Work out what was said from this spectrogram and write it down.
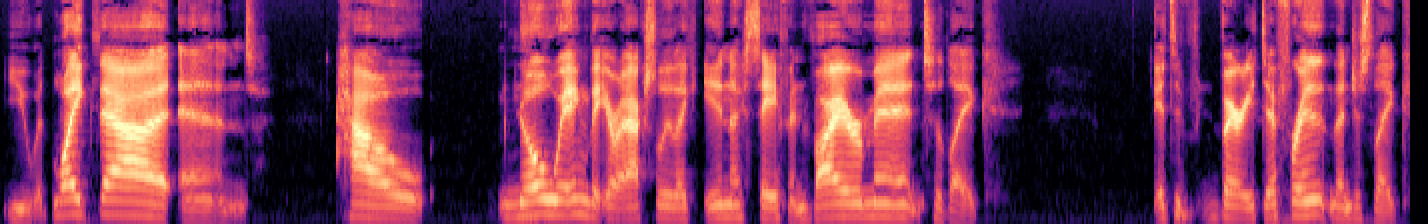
you would like that and how knowing that you're actually like in a safe environment to like it's very different than just like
